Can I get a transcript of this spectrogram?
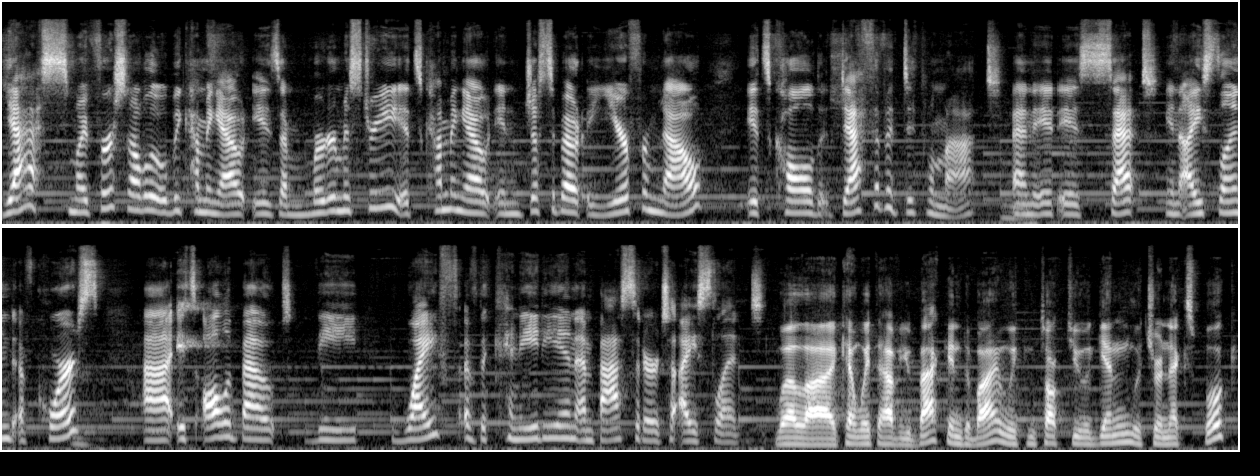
Yes, my first novel that will be coming out is a murder mystery. It's coming out in just about a year from now. It's called Death of a Diplomat, mm. and it is set in Iceland, of course. Uh, it's all about the wife of the Canadian ambassador to Iceland. Well, I can't wait to have you back in Dubai and we can talk to you again with your next book.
